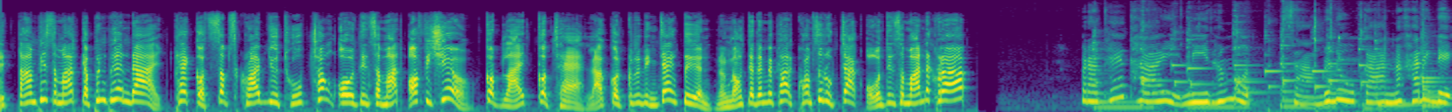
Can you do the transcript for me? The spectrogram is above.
ติดตามพี่สมาร์ทกับเพื่อนๆได้ แค่กด subscribe YouTube ช่องโอตินสมาร์ท Official กดไลค์กดแชร์แล้วกดกระดิ่งแจ้งเตือน น้องๆ จะได้ไม่พลาดความสนุกจากโอตินสมาร์ทนะครับ ประเทศไทยมีทั้งหมด 3 ฤดูกาลนะคะเด็ก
